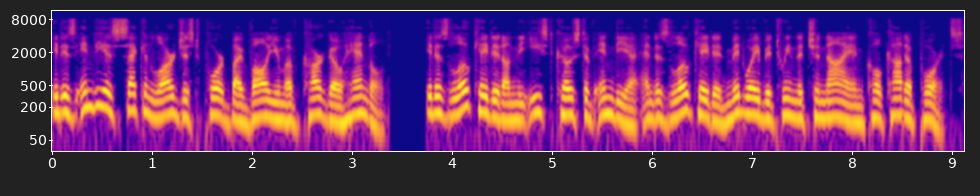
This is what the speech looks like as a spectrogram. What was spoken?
It is India's second largest port by volume of cargo handled. It is located on the east coast of India and is located midway between the Chennai and Kolkata ports.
